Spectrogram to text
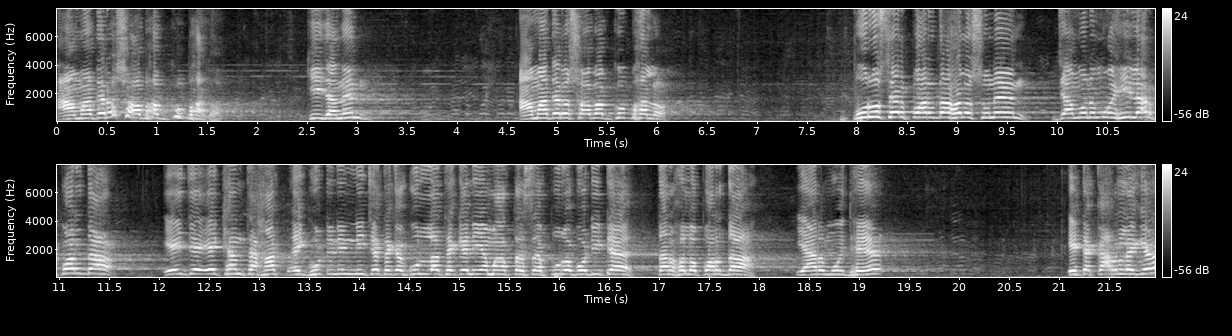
আমাদেরও স্বভাব খুব ভালো। কি জানেন? আমাদেরও স্বভাব খুব ভালো। পুরুষের পর্দা হলো শুনেন, যেমন মহিলার পর্দা। এই যে এখান থেকে হাট এই ঘুটনির নিচে থেকে গুল্লা থেকে নিয়ে মাতাসে পুরো বডিটা, তার হলো পর্দা। এর মধ্যে এটা কার লেগে?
